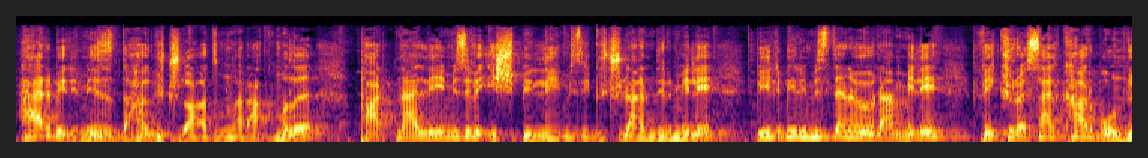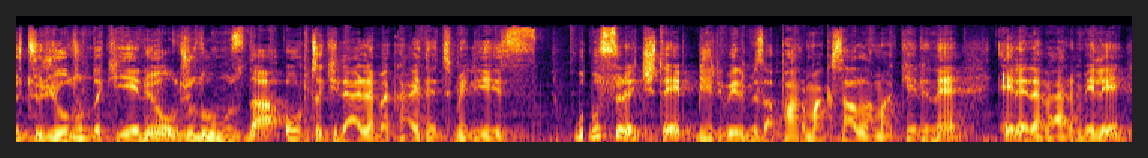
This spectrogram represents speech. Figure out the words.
Her birimiz daha güçlü adımlar atmalı, partnerliğimizi ve işbirliğimizi güçlendirmeli, birbirimizden öğrenmeli ve küresel karbon nötr yolundaki yeni yolculuğumuzda ortak ilerleme kaydetmeliyiz. Bu, süreçte birbirimize parmak sallamak yerine el ele vermeli,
